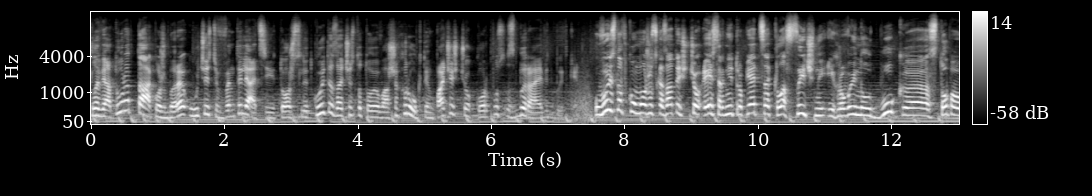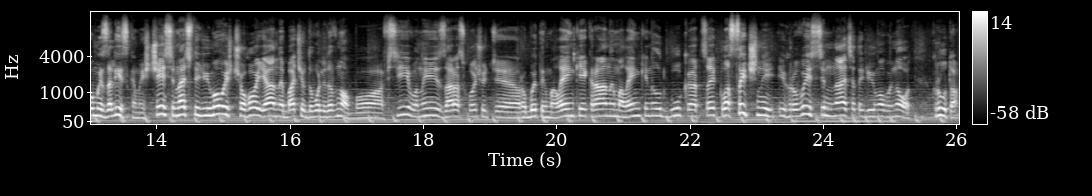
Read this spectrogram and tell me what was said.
Клавіатура також бере участь в вентиляції, тож слідкуйте за чистотою ваших рук, тим паче, що корпус збирає відбитки. У висновку можу сказати, що Acer Nitro 5 це класичний ігровий ноутбук е, з топовими залізками. Ще 17-дюймовий, чого я не бачив доволі давно, бо всі вони зараз хочуть е, робити маленькі екрани, маленький ноутбук. А це класичний ігровий 17-дюймовий ноут. Круто.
